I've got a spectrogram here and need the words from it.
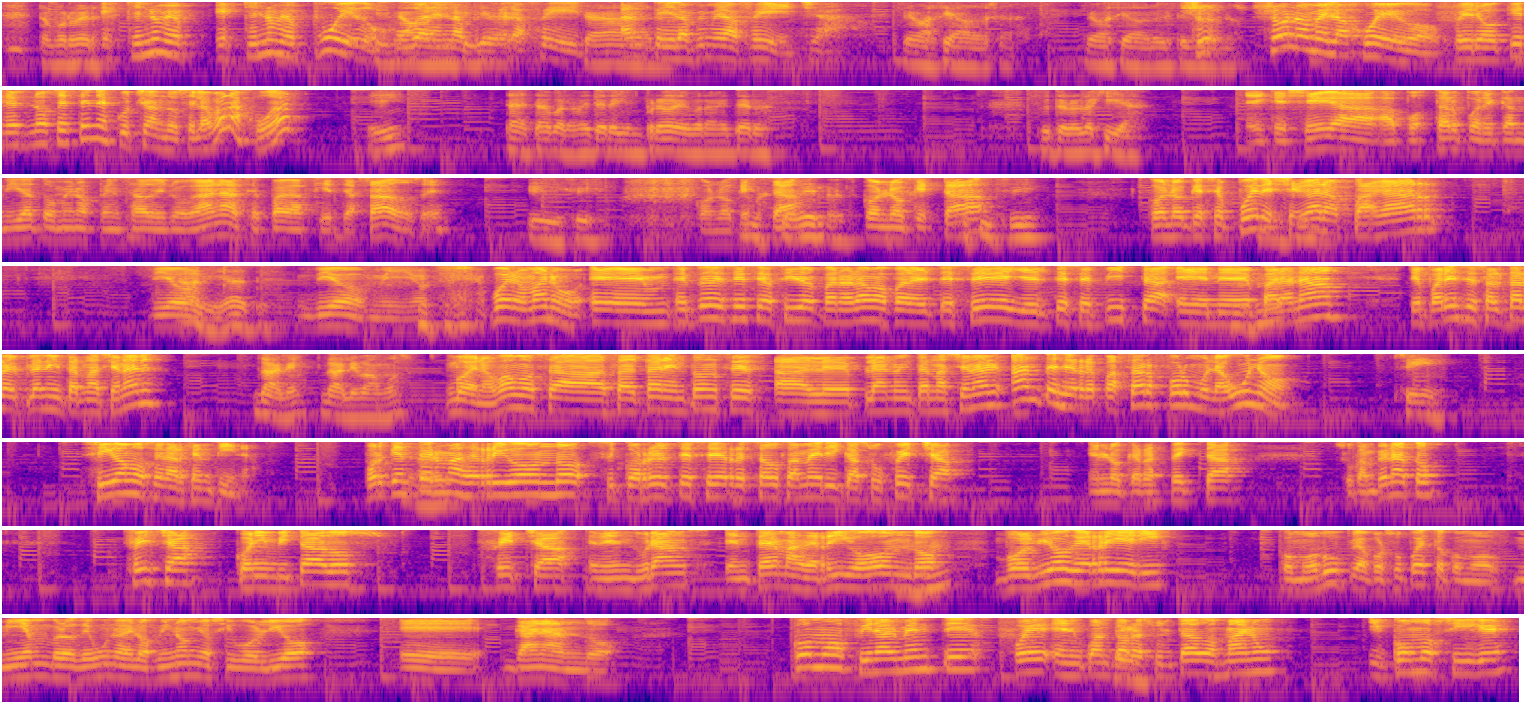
Está por verse. Es que no me, es que no me puedo Sí, no, jugar en la siquiera. primera fecha, Claro. antes de la primera fecha. Demasiado ya. Demasiado lo que estoy Yo, viendo. yo no me la juego, pero quienes nos estén escuchando, ¿se la van a jugar? ¿Y? Está, está para meter ahí un pro y para meter futurología. El que llega a apostar por el candidato menos pensado y lo gana, se paga siete asados, ¿eh? Y sí. Con lo que Más está, con lo que está, Y sí. con lo que se puede Sí, sí. llegar a pagar. Dios, Ah. Dios mío. Bueno, Manu, eh, entonces ese ha sido el panorama para el TC y el TC Pista en eh. Paraná. ¿Te parece saltar al plano internacional? Dale, dale, vamos. Bueno, vamos a saltar entonces al eh, plano internacional. Antes de repasar Fórmula 1, Sí. sigamos en Argentina. Porque en. Termas de Río Hondo se corrió el TCR South America su fecha en lo que respecta su campeonato. Fecha con invitados, fecha en Endurance en Termas de Río Hondo. Volvió Guerrieri como dupla, por supuesto, como miembro de uno de los binomios y volvió eh, ganando. ¿Cómo finalmente fue en cuanto a resultados, Manu? ¿Y cómo sigue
